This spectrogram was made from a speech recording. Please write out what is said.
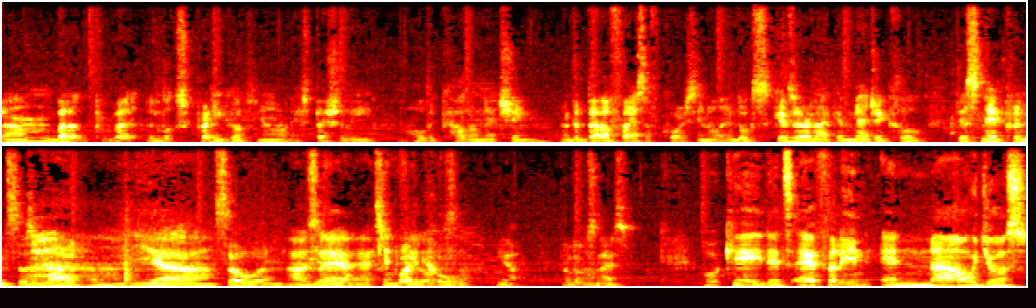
Um, but, it, but it looks pretty good, you know, especially all the color matching and the butterflies, of course. You know, it looks gives her like a magical Disney princess vibe. Ah, yeah. So um, Also, yeah, I it's quite cool. also. Yeah, it looks Oh. nice. Okay, that's Evelyn. And now, Josh,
